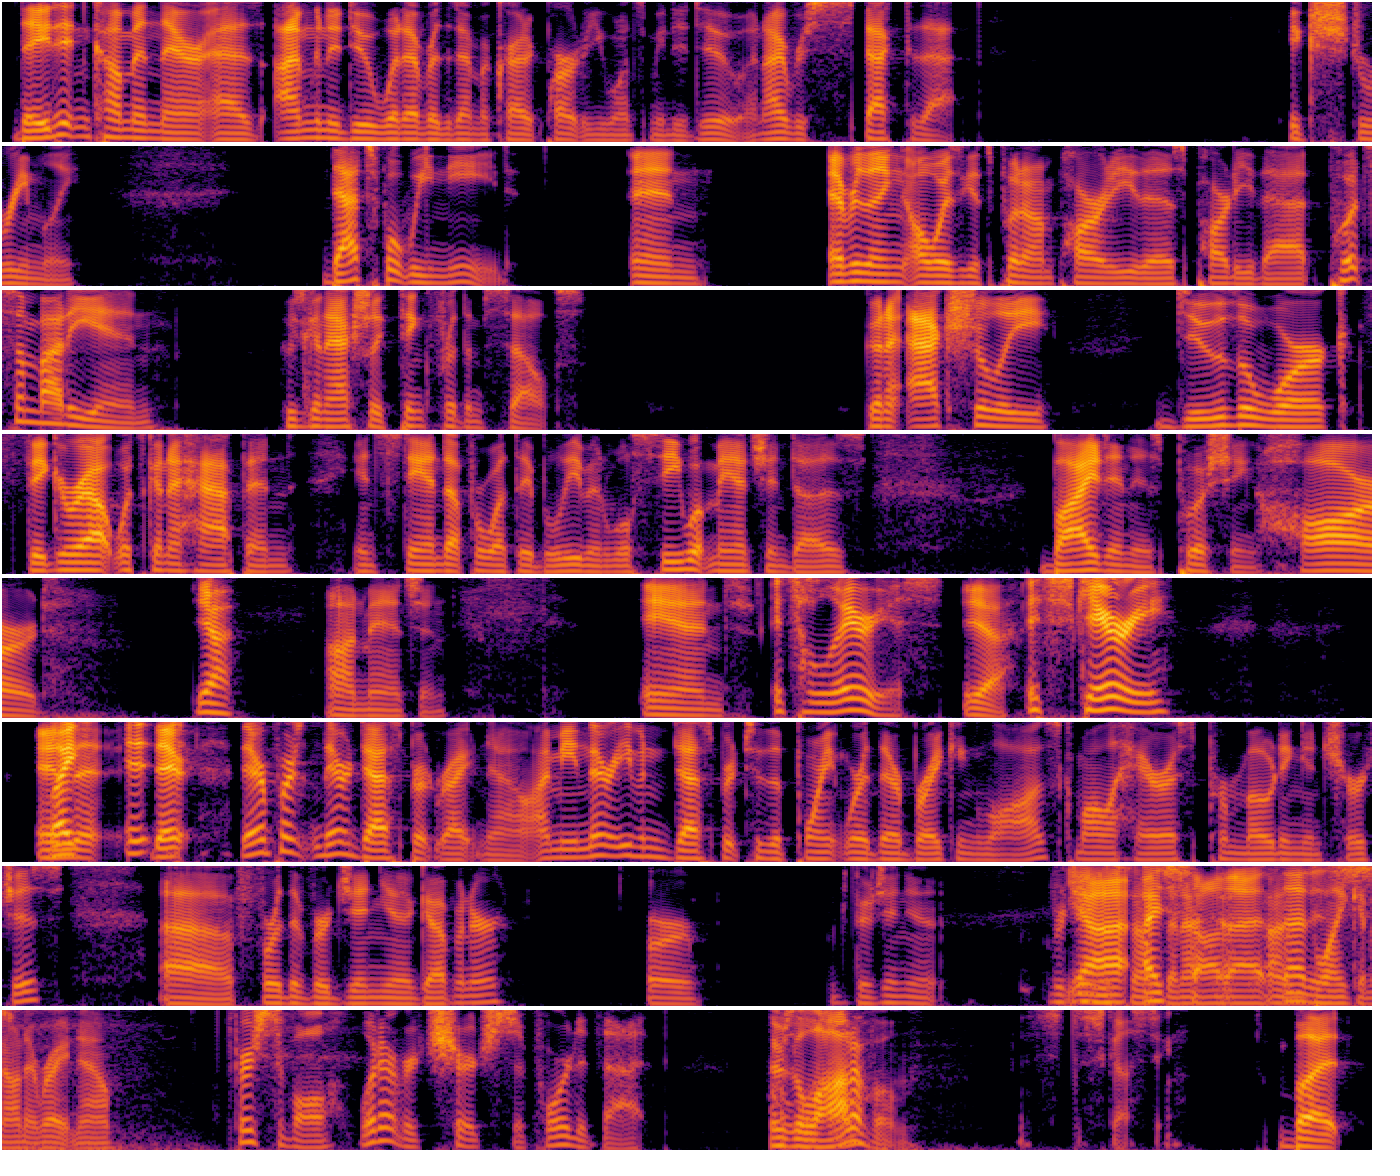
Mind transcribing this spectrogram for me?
They didn't come in there as I'm going to do whatever the Democratic Party wants me to do, and I respect that extremely. That's what we need, and everything always gets put on party this, party that. Put somebody in who's going to actually think for themselves, going to actually do the work, figure out what's going to happen, and stand up for what they believe in. We'll see what Manchin does. Biden is pushing hard yeah. on Manchin. And It's hilarious. yeah, It's scary. And Like, the- it- they're they're push, they're desperate right now. I mean, they're even desperate to the point where they're breaking laws. Kamala Harris promoting in churches uh, for the Virginia governor or Virginia Virginia Yeah, I something. saw that. I'm That blanking is- on it right now. First of all, whatever church supported that, There's a lot of them, It's disgusting. but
